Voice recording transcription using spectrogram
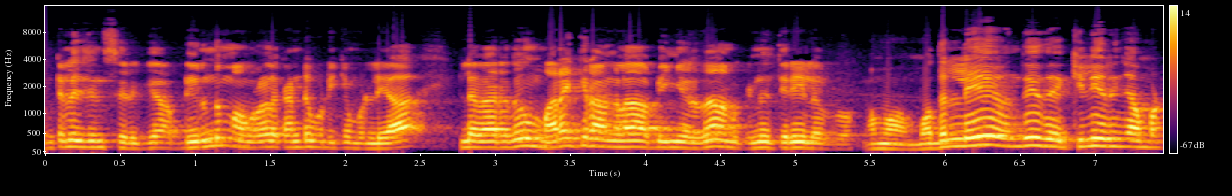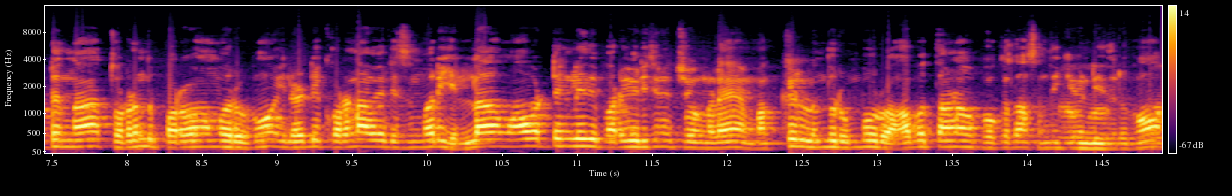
இன்டெலிஜென்ஸ் இருக்கு. அப்படி இருந்தும் அவங்களால கண்டுபிடிக்க முடியலையா? இல்ல வேற எதுவும் மறைக்கிறாங்களா? அப்படிங்கறது தான் நமக்கு இன்னும் தெரியல ப்ரோ ஆமா முதல்ல வந்து இது கிளி எறிஞ்சா மட்டும்தான் தொடர்ந்து பரவாம இருக்கும். இல்லாட்டி கொரோனா வைரஸ் மாதிரி எல்லா மாவட்டங்களையும் இது பரவிடுச்சுன்னு வச்சுக்கோங்களேன் மக்கள் வந்து ரொம்ப ஒரு ஆபத்தான போக்கு தான் சந்திக்க வேண்டியது இருக்கும்.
